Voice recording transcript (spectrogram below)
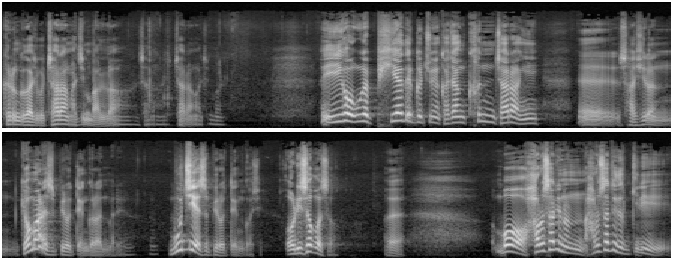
그런 거 가지고 자랑하지 말라. 자랑, 자랑하지 말라. 이거 우리가 피해야 될 것 중에 가장 큰 자랑이 사실은 교만에서 비롯된 거란 말이에요. 무지에서 비롯된 것이 어리석어서. 예. 뭐 하루살이는 하루살이들끼리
